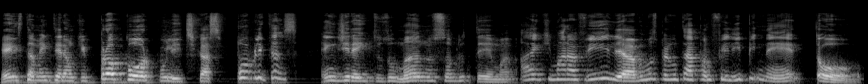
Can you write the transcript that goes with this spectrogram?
Eles também terão que propor políticas públicas em direitos humanos sobre o tema. Ai, que maravilha! Vamos perguntar para o Felipe Neto.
